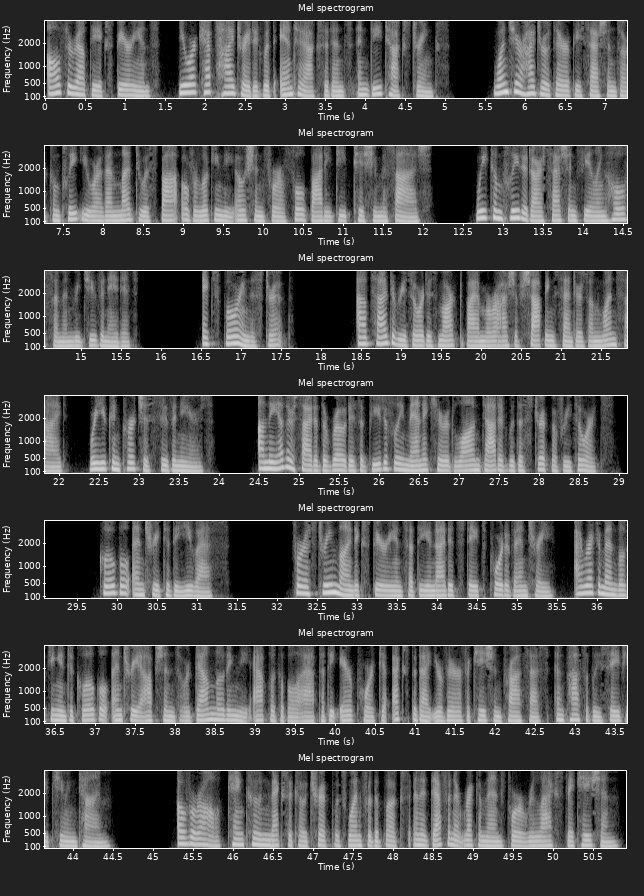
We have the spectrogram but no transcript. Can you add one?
All throughout the experience, you are kept hydrated with antioxidants and detox drinks. Once your hydrotherapy sessions are complete, you are then led to a spa overlooking the ocean for a full body deep tissue massage. We completed our session feeling wholesome and rejuvenated. Exploring the strip. Outside the resort is marked by a mirage of shopping centers on one side, where you can purchase souvenirs. On the other side of the road is a beautifully manicured lawn dotted with a strip of resorts. Global entry to the U.S. For a streamlined experience at the United States port of entry, I recommend looking into global entry options or downloading the applicable app at the airport to expedite your verification process and possibly save you queuing time. Overall, Cancun, Mexico trip was one for the books and a definite recommend for a relaxed vacation.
